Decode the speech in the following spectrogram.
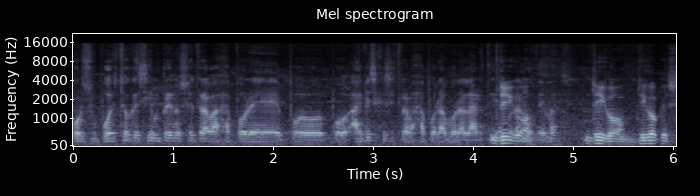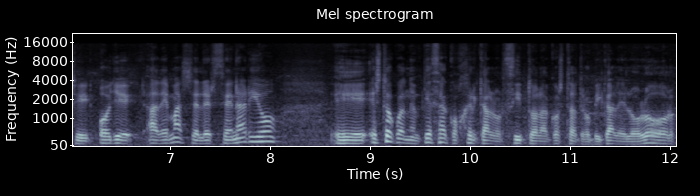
por supuesto que siempre no se trabaja por, eh, Hay veces que se trabaja por amor al arte y digo, a los demás. Digo, digo que sí. Oye, además el escenario... Eh, esto cuando empieza a coger calorcito a la costa tropical, el olor,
